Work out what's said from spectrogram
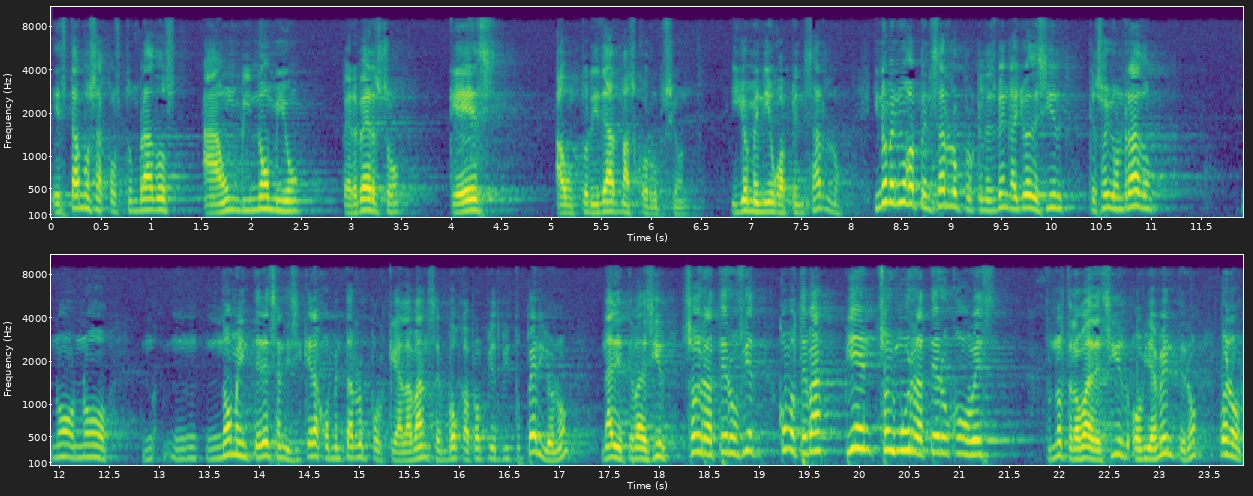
estamos acostumbrados a un binomio perverso que es autoridad más corrupción. Y yo me niego a pensarlo. Y no me niego a pensarlo porque les venga yo a decir que soy honrado. No, no, no, me interesa ni siquiera comentarlo porque alabanza en boca propia es vituperio, ¿no? Nadie te va a decir, soy ratero, fíjate, ¿cómo te va? Bien, soy muy ratero, ¿cómo ves? Pues no te lo va a decir, obviamente, ¿no? Bueno,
